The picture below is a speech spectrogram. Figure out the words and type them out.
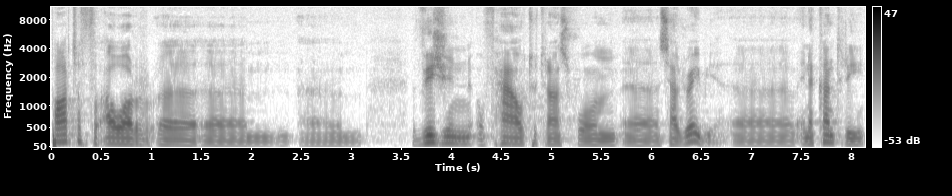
part of our uh, um, um, vision of how to transform uh, Saudi Arabia uh, in a country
